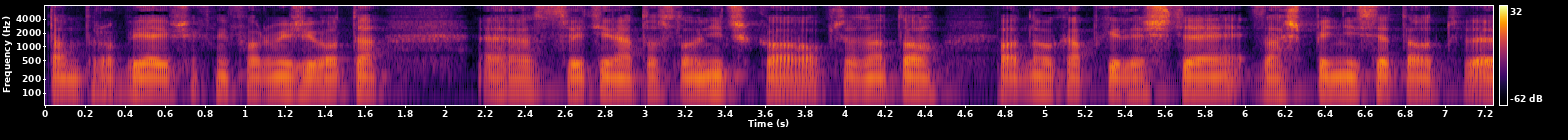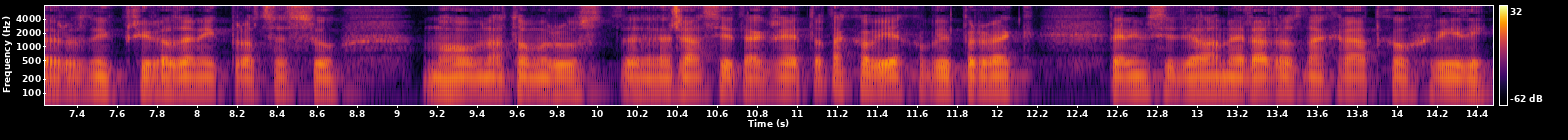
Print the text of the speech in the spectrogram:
tam probíhají všechny formy života, eh, svítí na to sluníčko, občas na to padnou kapky deště, zašpiní se to od eh, různých přirozených procesů, mohou na tom růst eh, řasy, takže je to takový jakoby prvek, kterým si děláme radost na krátkou chvíli.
